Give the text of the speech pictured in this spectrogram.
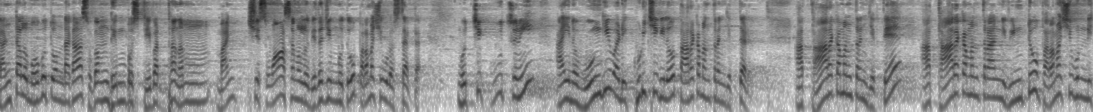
గంటలు మోగుతుండగా సుగంధిం పుష్టివర్ధనం. మంచి సువాసనలు విదజిమ్ముతూ పరమశివుడు వస్తాట వచ్చి కూర్చుని ఆయన వంగి వాడి కుడిచివిలో తారక మంత్రం చెప్తాడు. ఆ తారక మంత్రం చెప్తే ఆ తారక మంత్రాన్ని వింటూ పరమశివుణ్ణి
